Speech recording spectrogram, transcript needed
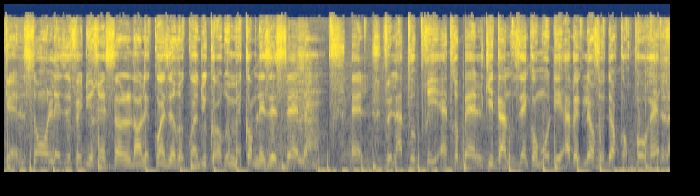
quels sont les effets du réssol dans les coins et recoins du corps humain comme les aisselles? Elles veulent à tout prix être belles, quitte à nous incommoder avec leurs odeurs corporelles.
